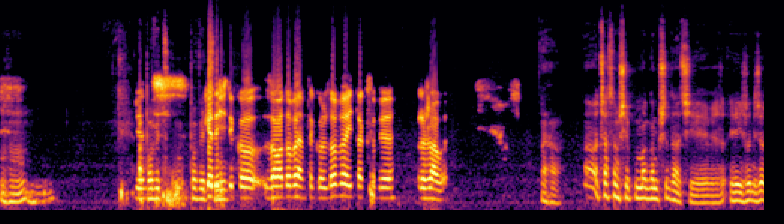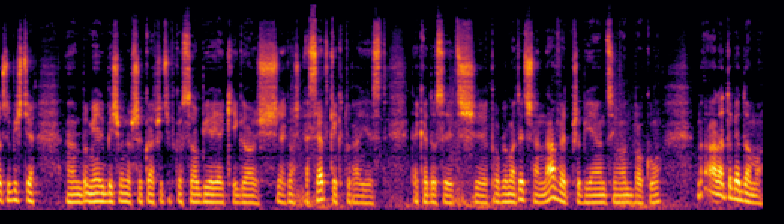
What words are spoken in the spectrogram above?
Mhm. A Więc powiedz, powiedz kiedyś mi... tylko załadowałem te goldowe i tak sobie leżały. Aha. No, czasem się mogą przydać, je- jeżeli rzeczywiście e, mielibyśmy na przykład przeciwko sobie jakiegoś, jakąś esetkę, która jest taka dosyć e, problematyczna, nawet przebijającą ją od boku, no ale to wiadomo.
